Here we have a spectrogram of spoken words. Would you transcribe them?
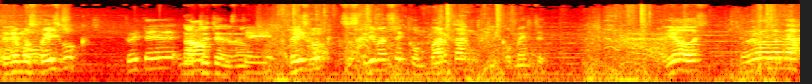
Tenemos Facebook, Twitter. no, Twitter no. este, Facebook, suscríbanse, compartan y comenten. Adiós. Nos vemos, banda.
